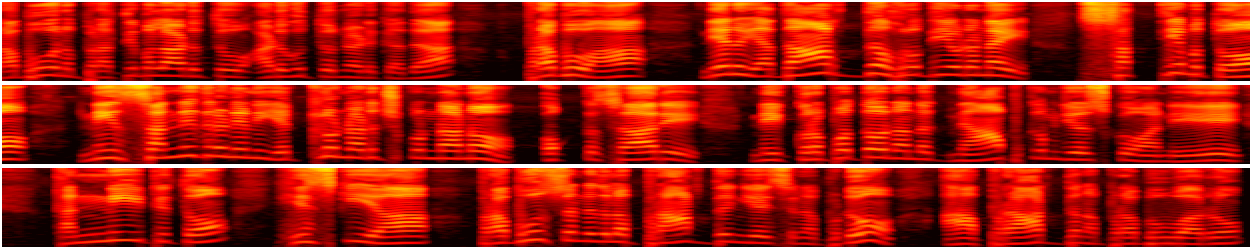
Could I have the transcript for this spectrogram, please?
ప్రభువును బ్రతిమలాడుతూ అడుగుతున్నాడు కదా ప్రభువా నేను యథార్థ హృదయుడనై సత్యముతో నీ సన్నిధిని నేను ఎట్లు నడుచుకున్నానో ఒక్కసారి నీ కృపతో నన్ను జ్ఞాపకం చేసుకో అని కన్నీటితో హిస్కియా ప్రభు సన్నిధిలో ప్రార్థన చేసినప్పుడు ఆ ప్రార్థన ప్రభువారు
